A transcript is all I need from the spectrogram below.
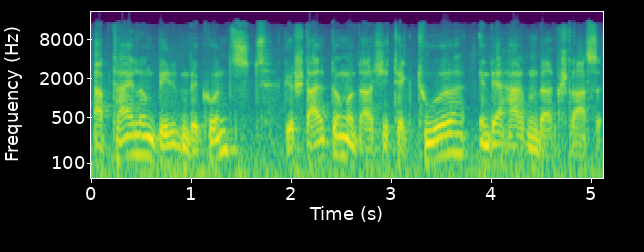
Abteilung Bildende Kunst, Gestaltung und Architektur in der Hardenbergstraße.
